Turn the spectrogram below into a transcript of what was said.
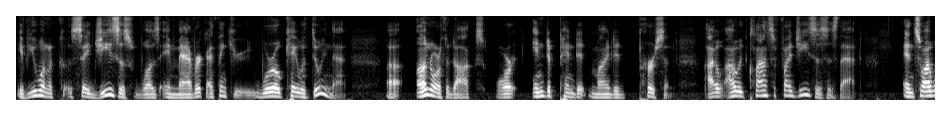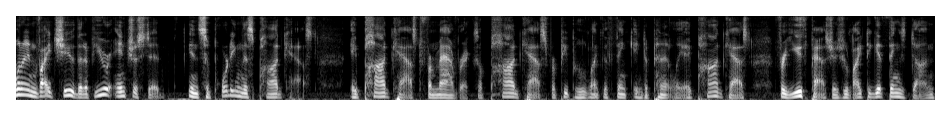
if you want to say jesus was a maverick i think we're okay with doing that. Uh, unorthodox or independent minded person. I, I would classify jesus as that. And so I want to invite you that if you're interested in supporting this podcast, a podcast for mavericks, a podcast for people who like to think independently, a podcast for youth pastors who like to get things done,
